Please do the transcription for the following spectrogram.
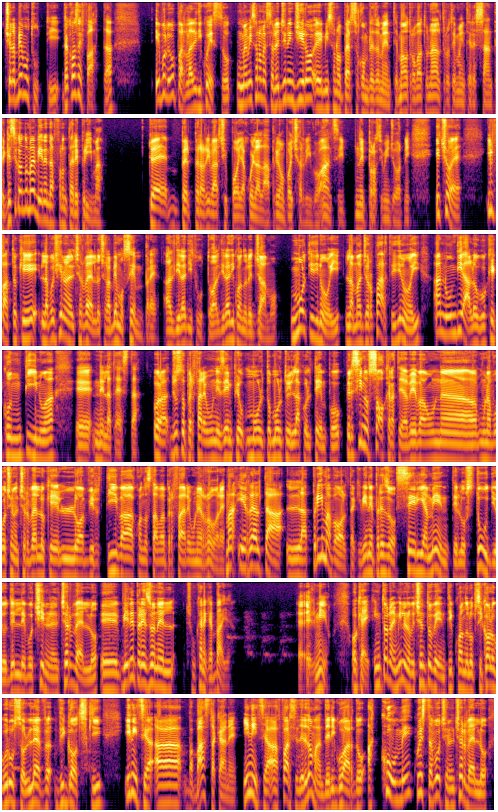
ce l'abbiamo tutti? Da cosa è fatta? E volevo parlare di questo, ma mi sono messo a leggere in giro e mi sono perso completamente, ma ho trovato un altro tema interessante che secondo me viene da affrontare prima. Cioè, per, per, arrivarci poi a quella là, prima o poi ci arrivo, anzi, nei prossimi giorni. E cioè, il fatto che la vocina nel cervello ce l'abbiamo sempre, al di là di tutto, al di là di quando leggiamo. Molti di noi, la maggior parte di noi, hanno un dialogo che continua eh, nella testa. Ora, giusto per fare un esempio molto molto in là col tempo, persino Socrate aveva una, una, voce nel cervello che lo avvertiva quando stava per fare un errore, ma in realtà la prima volta che viene preso seriamente lo studio delle vocine nel cervello eh, viene preso nel... C'è un cane che abbaia è il mio. Ok, intorno al 1920, quando lo psicologo russo Lev Vygotsky inizia a... basta cane, inizia a farsi delle domande riguardo a come questa voce nel cervello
